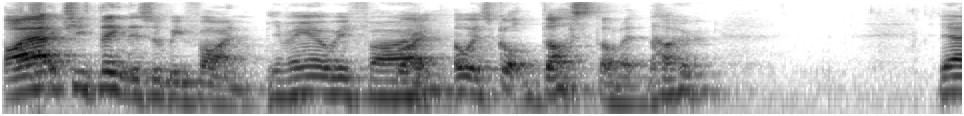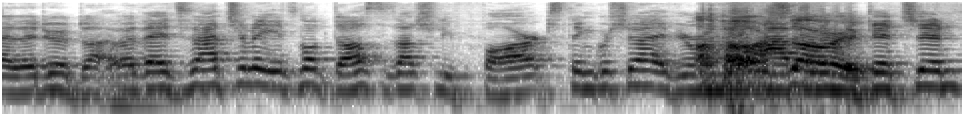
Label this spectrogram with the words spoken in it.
I actually think this will be fine. You think it'll be fine? Right. Oh, it's got dust on it though. Yeah, they do a dust. It's actually, it's not dust, it's actually fire extinguisher. If you Oh, remember what happened sorry. in the kitchen.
